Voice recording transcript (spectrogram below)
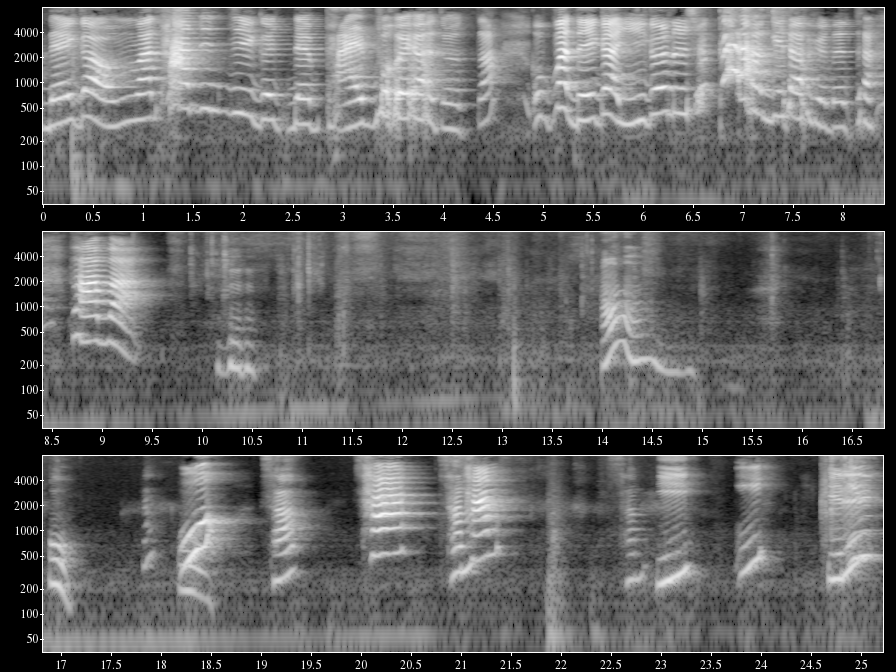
내가 엄마 사진 찍을 때 발 보여줬다? 오빠, 내가 이거를 숟 가락이라고 그랬잖아. 봐봐. 어. 오. 오? 사. 사, 3 3 2 2 1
